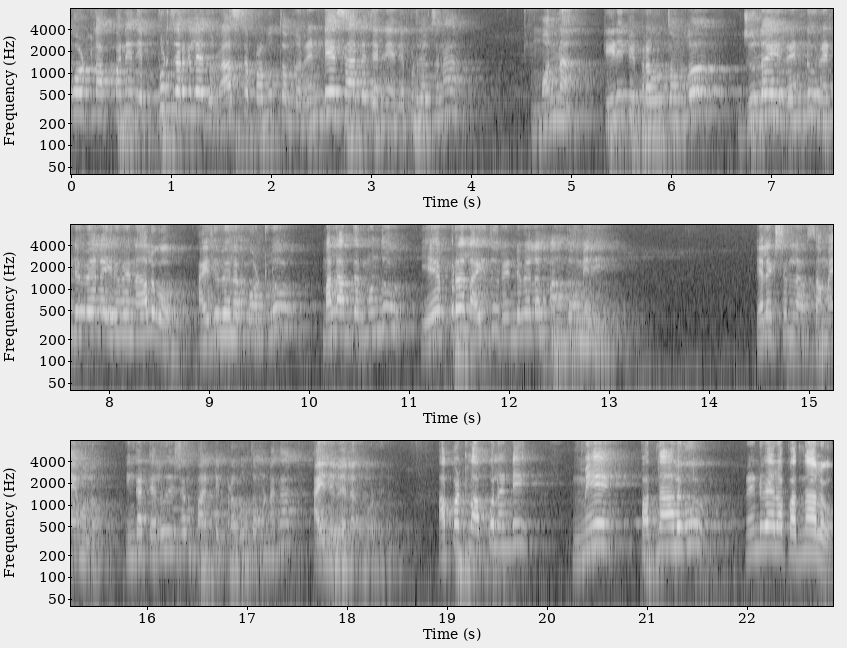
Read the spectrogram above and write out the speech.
కోట్ల అప్పు అనేది ఎప్పుడు జరగలేదు. రాష్ట్ర ప్రభుత్వంలో రెండే సార్లు జరిగేది ఎప్పుడు తెలిసిన? మొన్న టీడీపీ ప్రభుత్వంలో జూలై రెండు రెండు వేల ఇరవై నాలుగు ఐదు వేల కోట్లు మళ్ళీ అంతకుముందు ఏప్రిల్ ఐదు రెండు వేల పంతొమ్మిది. ఎలక్షన్ల సమయంలో ఇంకా తెలుగుదేశం పార్టీ ప్రభుత్వం ఉండగా ఐదు వేల కోట్లు. అప్పట్లో అప్పులండి మే పద్నాలుగు రెండు వేల పద్నాలుగు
